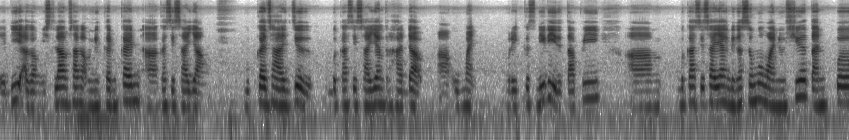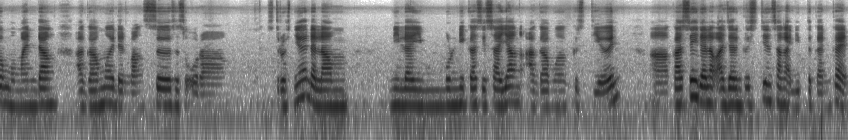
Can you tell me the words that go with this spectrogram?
Jadi agama Islam sangat menekankan uh, kasih sayang. Bukan sahaja berkasih sayang terhadap uh, umat mereka sendiri tetapi um, berkasih sayang dengan semua manusia tanpa memandang agama dan bangsa seseorang. Seterusnya dalam nilai murni kasih sayang agama Kristian, uh, kasih dalam ajaran Kristian sangat ditekankan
